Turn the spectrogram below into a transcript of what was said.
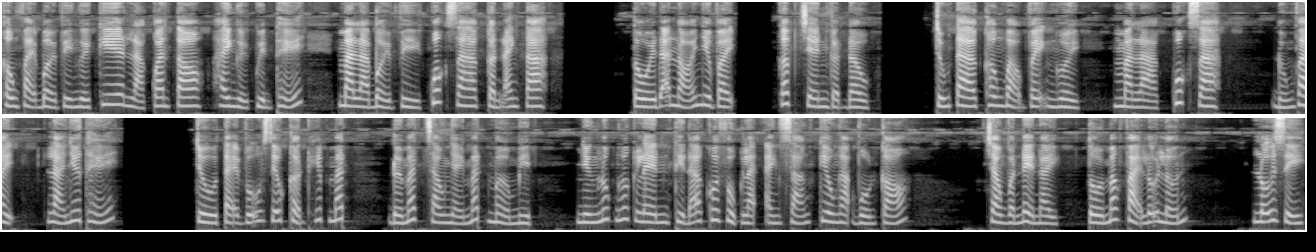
không phải bởi vì người kia là quan to hay người quyền thế, mà là bởi vì quốc gia cần anh ta. Tôi đã nói như vậy, cấp trên gật đầu. Chúng ta không bảo vệ người, mà là quốc gia. Đúng vậy, là như thế. Chu tại vũ diễu cợt hiếp mắt, đôi mắt trong nháy mắt mờ mịt, nhưng lúc ngước lên thì đã khôi phục lại ánh sáng kiêu ngạo vốn có. Trong vấn đề này, tôi mắc phải lỗi lớn. Lỗi gì?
